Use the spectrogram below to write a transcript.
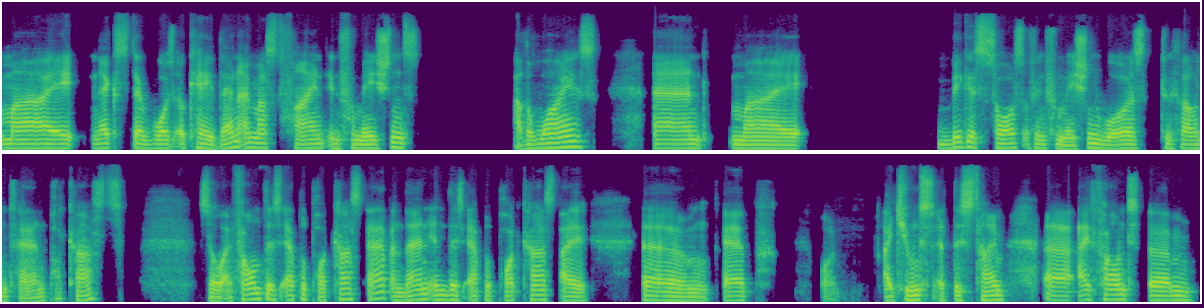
my next step was, okay, then I must find informations otherwise and my biggest source of information was 2010 podcasts. So I found this Apple Podcast app, and then in this Apple Podcast, I um, app or iTunes at this time, uh, I found um,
